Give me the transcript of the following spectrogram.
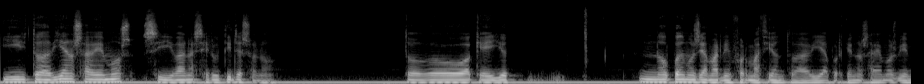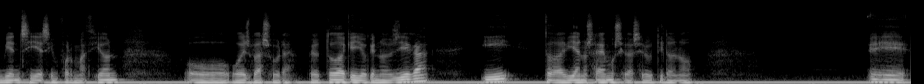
y todavía no sabemos si van a ser útiles o no. Todo aquello no podemos llamarle información todavía porque no sabemos bien bien si es información o, es basura. Pero todo aquello que nos llega y todavía no sabemos si va a ser útil o no. Eh,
